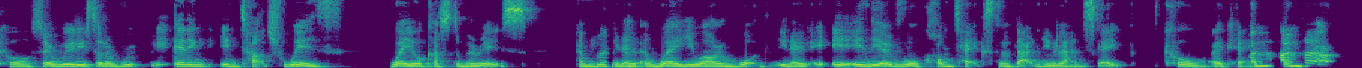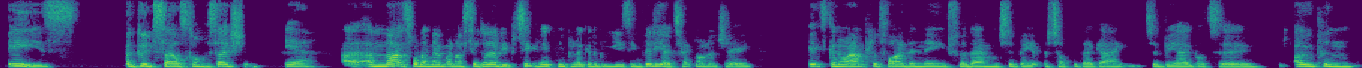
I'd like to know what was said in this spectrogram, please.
Cool. So really sort of getting in touch with where your customer is and you know and where you are and what you know in the overall context of that new landscape. Cool. Okay. And and that is a good sales conversation. Yeah. Uh, and that's what i meant when i said earlier particularly if people are going to be using video technology it's going to amplify the need for them to be at the top of their game to be able to open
